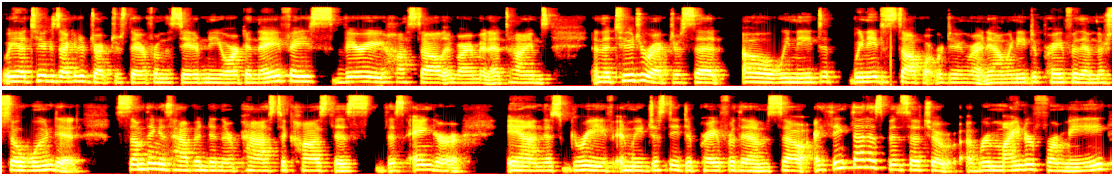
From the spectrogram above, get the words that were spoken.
we had two executive directors there from the state of New York, and they face very hostile environment at times. And the two directors said, "Oh, we need to we need to stop what we're doing right now. We need to pray for them. They're so wounded. Something has happened in their past to cause this this anger and this grief and we just need to pray for them so i think that has been such a, a, reminder for me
